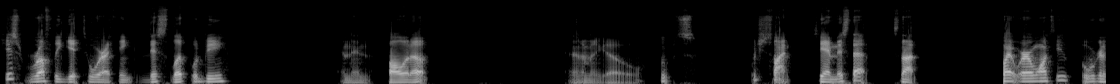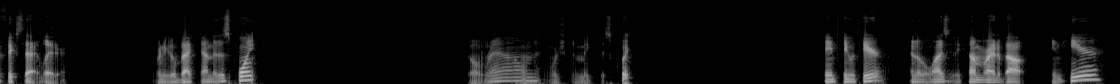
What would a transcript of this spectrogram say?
just roughly get to where I think this lip would be, and then follow it up. And then I'm gonna go, oops, which is fine. See, I missed that. It's not quite where I want to, but we're to fix that later. We're going to go back down to this point. Go around. We're just going to make this quick. Same thing with here. I know the line's going to come right about in here.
